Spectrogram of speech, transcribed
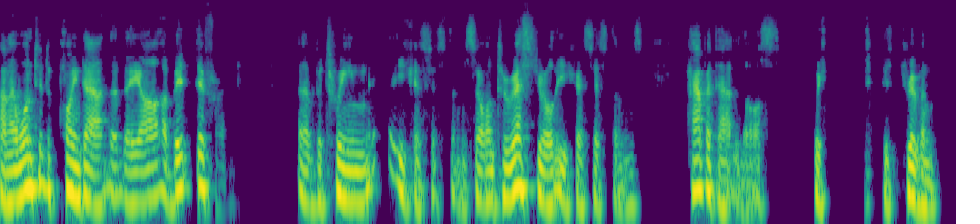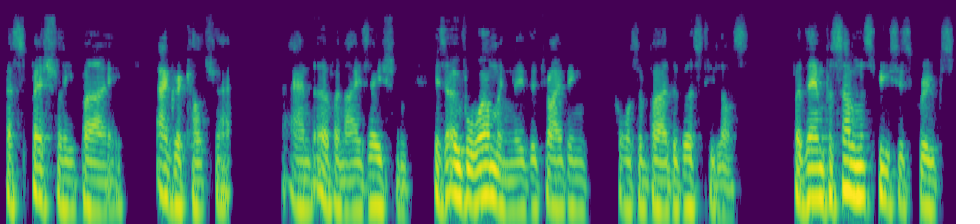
And I wanted to point out that they are a bit different uh, between ecosystems. So on terrestrial ecosystems, habitat loss, which is driven especially by agriculture and urbanization, is overwhelmingly the driving cause of biodiversity loss. But then for some species groups,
